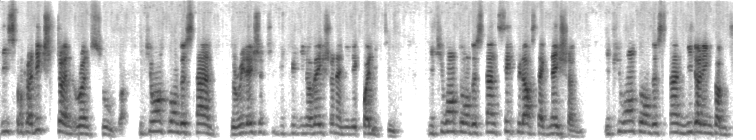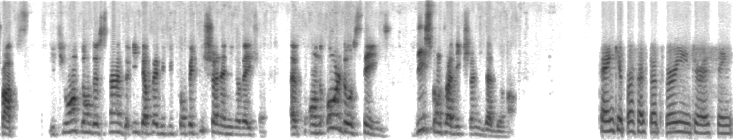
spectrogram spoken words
this contradiction runs through. If you want to understand the relationship between innovation and inequality, if you want to understand secular stagnation, if you want to understand middle income traps, if you want to understand the interplay between competition and innovation, uh, on all those things, this contradiction is at the heart. Thank you, Professor. That's very interesting.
